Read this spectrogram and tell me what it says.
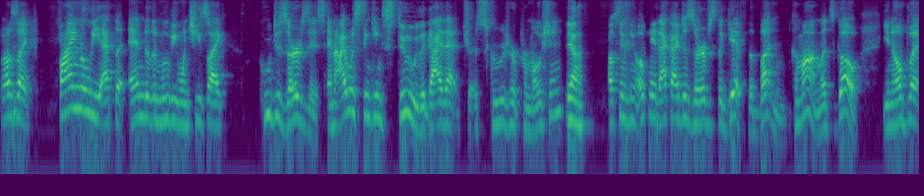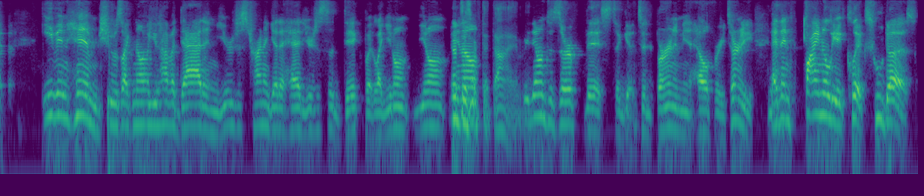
But I was like, finally, at the end of the movie, when she's like, who deserves this? And I was thinking Stu, the guy that tr- screwed her promotion. Yeah. I was thinking, okay, that guy deserves the gift, the button. Come on, let's go. You know, but even him, she was like, no, you have a dad and you're just trying to get ahead. You're just a dick, but like you don't, you don't, You you don't know, deserve to die. you don't deserve this to get to burn in hell for eternity. And then finally it clicks. Who does?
